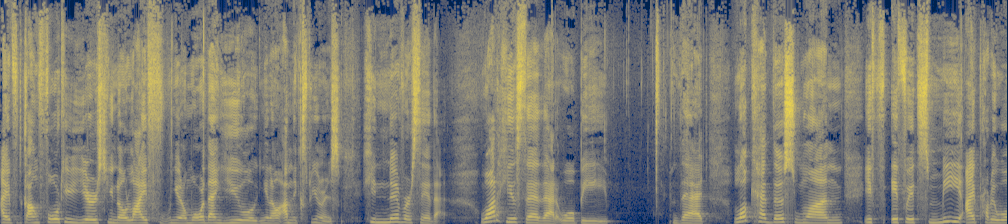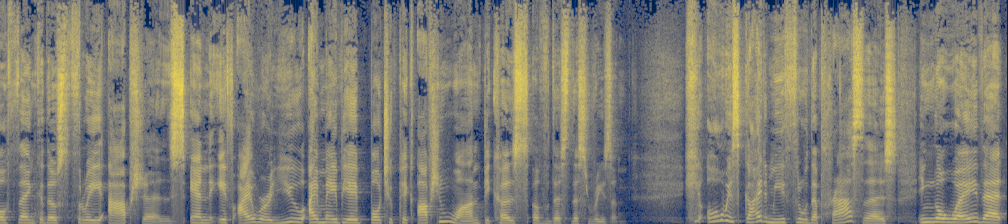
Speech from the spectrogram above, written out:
I've gone 40 years, you know, life, you know, more than you, you know, I'm experienced. He never said that. What he said that will be that look at this one if if it's me i probably will think those three options and if i were you i may be able to pick option one because of this this reason he always guided me through the process in a way that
